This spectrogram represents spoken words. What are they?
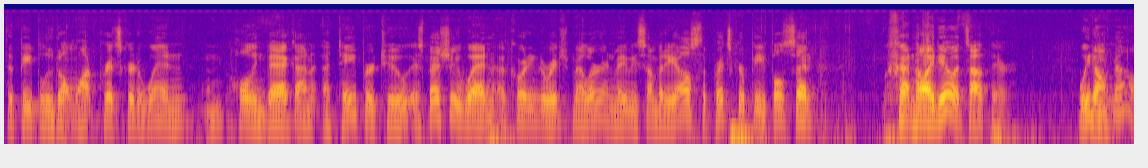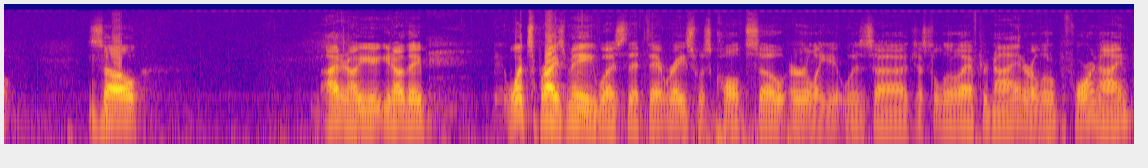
the people who don't want Pritzker to win Mm-hmm. holding back on a tape or two, especially when, according to Rich Miller and maybe somebody else, the Pritzker people said, "We've got no idea what's out there. We Mm-hmm. don't know." So I don't know. You, you know they. What surprised me was that that race was called so early. It was uh, just a little after nine or a little before nine.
